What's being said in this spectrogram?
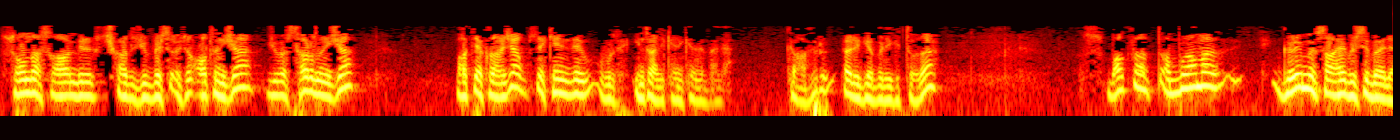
Sonunda sahabenin biri çıkardı cübbesi atınca, cübbe sarılınca batı yakalanacak. Bu sefer kendini vurdu. İntihar etti kendi kendine böyle. Kafir öyle gebele gitti o da. Baktılar ama göremiyor sahibisi böyle.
